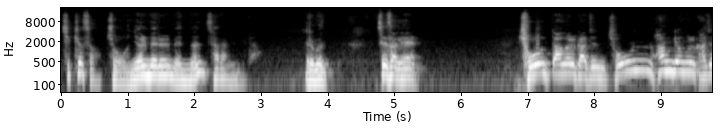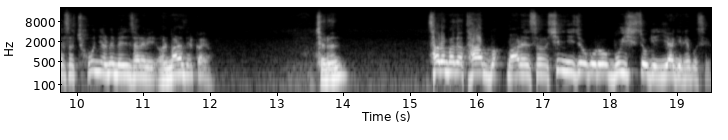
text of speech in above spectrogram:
지켜서 좋은 열매를 맺는 사람입니다. 여러분, 세상에 좋은 땅을 가진 좋은 환경을 가져서 좋은 열매 맺는 사람이 얼마나 될까요? 저는 사람마다 다 말해서 심리적으로 무의식 속에 이야기를 해보세요.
